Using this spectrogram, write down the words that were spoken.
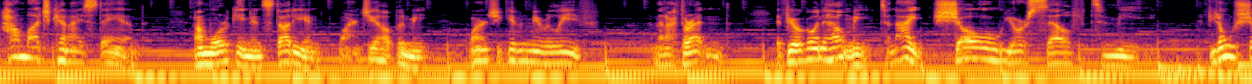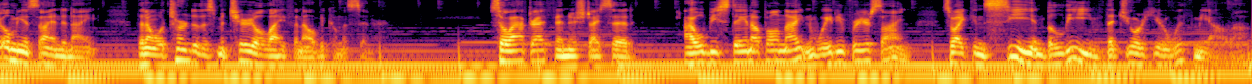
How much can I stand? I'm working and studying. Why aren't you helping me? Why aren't you giving me relief? And then I threatened, If you're going to help me tonight, show yourself to me. If you don't show me a sign tonight, then I will turn to this material life and I'll become a sinner. So after I finished, I said, I will be staying up all night and waiting for your sign so I can see and believe that you are here with me, Allah.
